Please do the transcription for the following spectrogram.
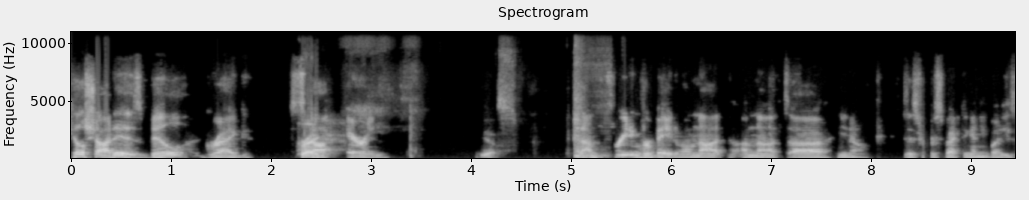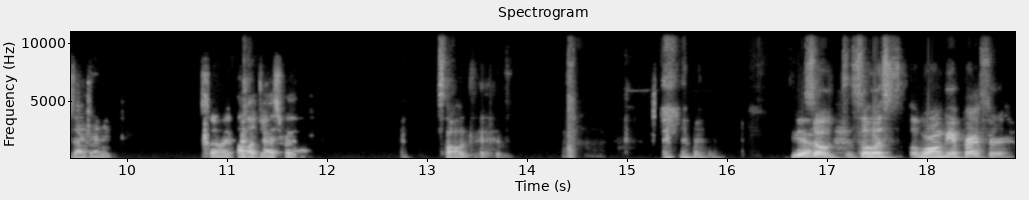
Killshot is Bill, Greg, Scott, Aaron, Yes. and I'm reading verbatim. I'm not. I'm not. Uh, you know, disrespecting anybody's identity. So I apologize for that. It's all good. Yeah. So so let's wrong the oppressor.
